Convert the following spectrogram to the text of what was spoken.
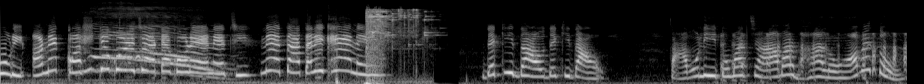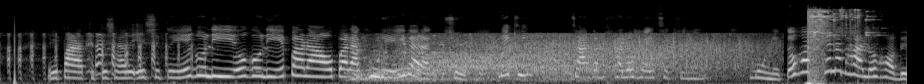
বুড়ি, অনেক কষ্ট করে চাটা করে এনেছি। নে, তাড়াতাড়ি খেয়ে নে। দেখি দাও দেখি দাও। তা বলি, তোমার চা আবার ভালো হবে তো? এ পাড়া থেকে এসে তো এ গলি ও গলি এ পাড়া, ও পাড়া ঘুরেই বেড়াচ্ছ। দেখি, চাটা ভালো হয়েছে কিনা। মনে তো হচ্ছে না ভালো হবে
